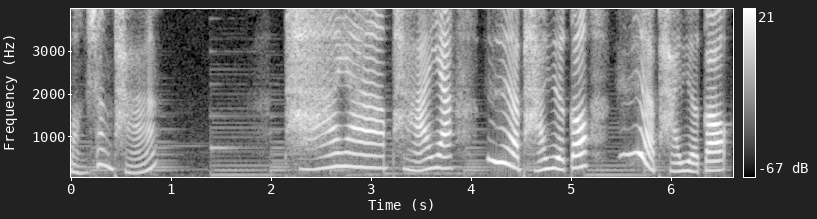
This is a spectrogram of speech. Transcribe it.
往上爬。爬呀爬呀，越爬越高，越爬越高。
